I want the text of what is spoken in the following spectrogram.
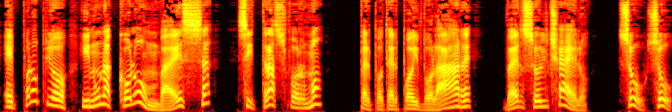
e proprio in una colomba essa si trasformò per poter poi volare verso il cielo, su, su,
